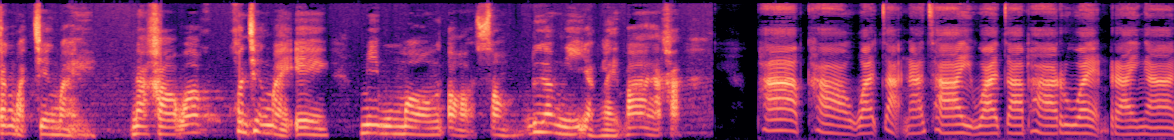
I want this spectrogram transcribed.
จังหวัดเชียงใหม่นะคะ ว่าคนเชียงใหม่เองมีมุมมองต่อสองเรื่องนี้อย่างไรบ้างะค่ะ ภาพข่าววัจนะชัย วาจาพารวยรายงาน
